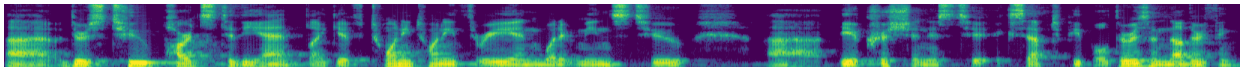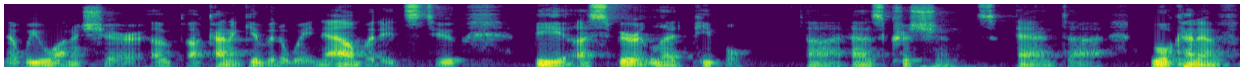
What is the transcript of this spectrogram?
uh, there's two parts to the end. Like if 2023 and what it means to uh, be a Christian is to accept people. There is another thing that we want to share. I'll, I'll kind of give it away now, but it's to be a spirit led people uh, as Christians. And uh, we'll kind of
